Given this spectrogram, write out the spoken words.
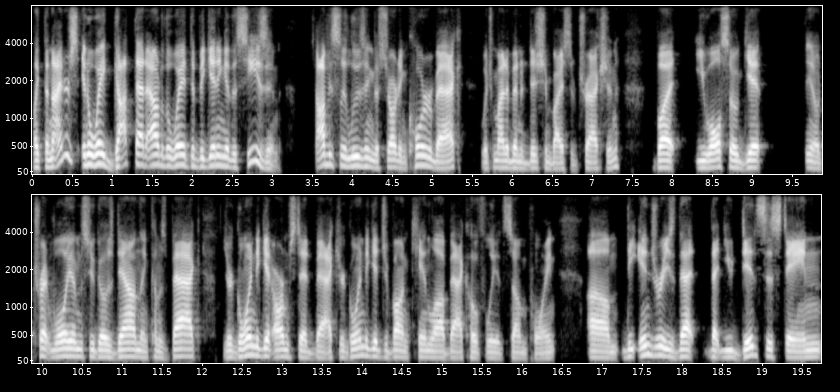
Like the Niners, in a way, got that out of the way at the beginning of the season obviously losing the starting quarterback, which might have been addition by subtraction, but you also get you know Trent Williams who goes down then comes back. You're going to get Armstead back. You're going to get Javon Kinlaw back hopefully at some point. Um, the injuries that that you did sustain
